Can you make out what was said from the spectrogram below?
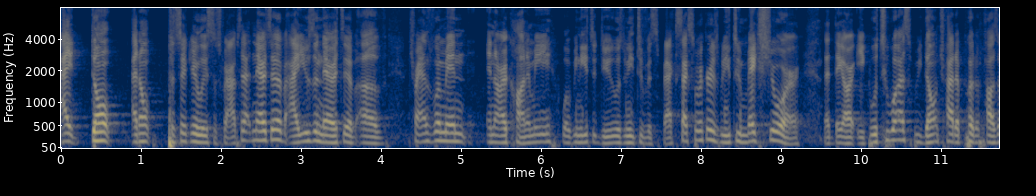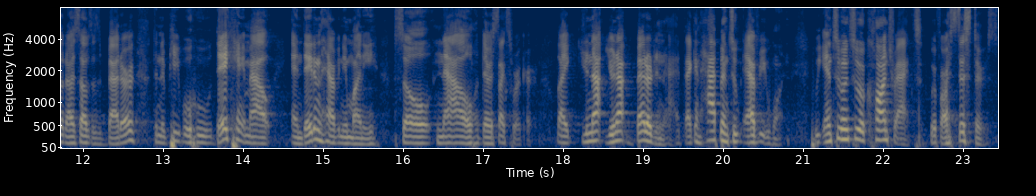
I don't I don't particularly subscribe to that narrative. I use a narrative of trans women in our economy, what we need to do is we need to respect sex workers. We need to make sure that they are equal to us. We don't try to put posit ourselves as better than the people who they came out and they didn't have any money, so now they're a sex worker. Like, you're not, you're not better than that. That can happen to everyone. We enter into a contract with our sisters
